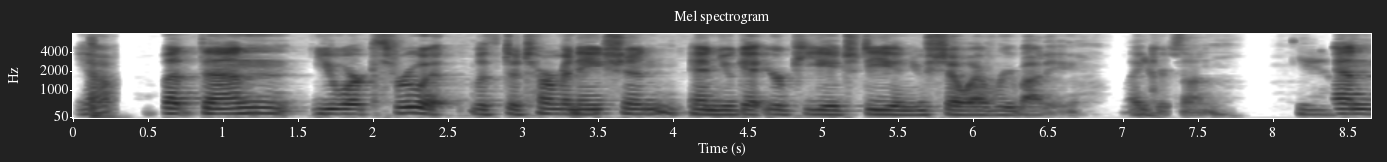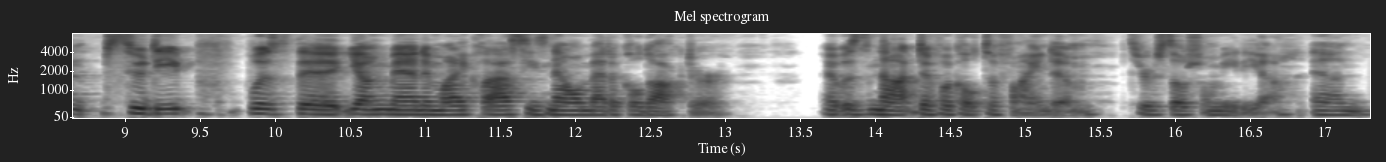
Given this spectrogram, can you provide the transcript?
yeah but then you work through it with determination and you get your PhD and you show everybody, like yeah. your son. Yeah. And Sudeep was the young man in my class. He's now a medical doctor. It was not difficult to find him through social media and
